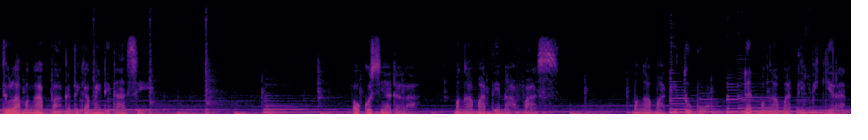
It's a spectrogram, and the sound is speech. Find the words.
Itulah mengapa ketika meditasi, fokusnya adalah mengamati nafas, mengamati tubuh, dan mengamati pikiran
